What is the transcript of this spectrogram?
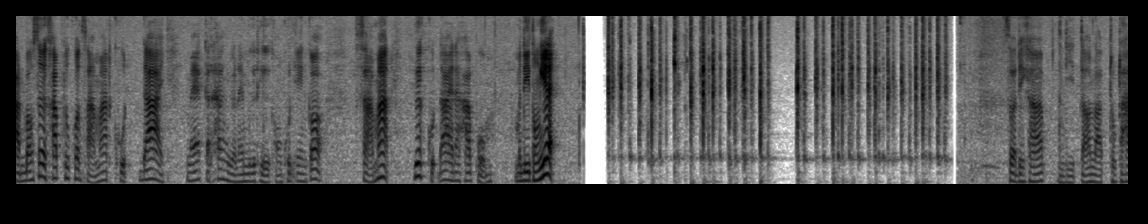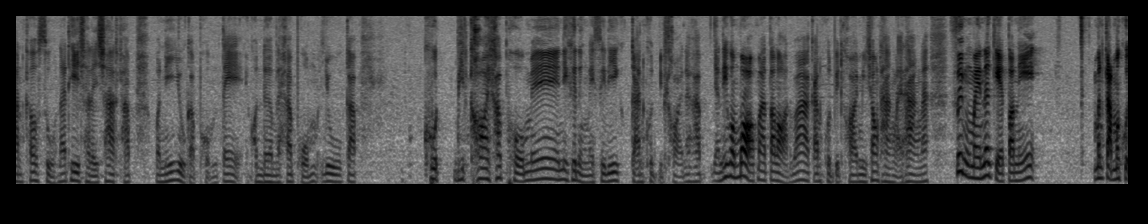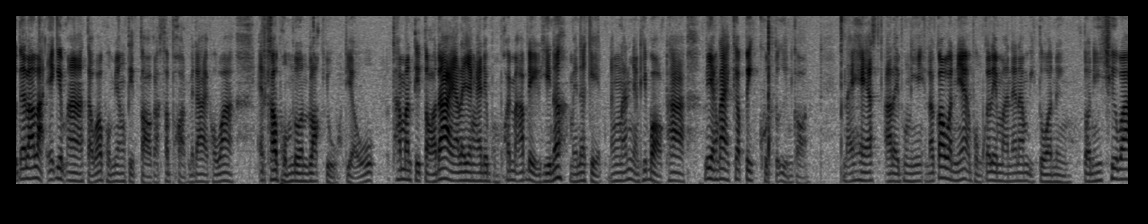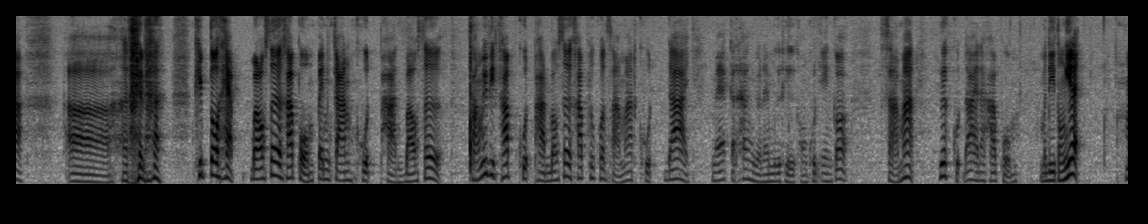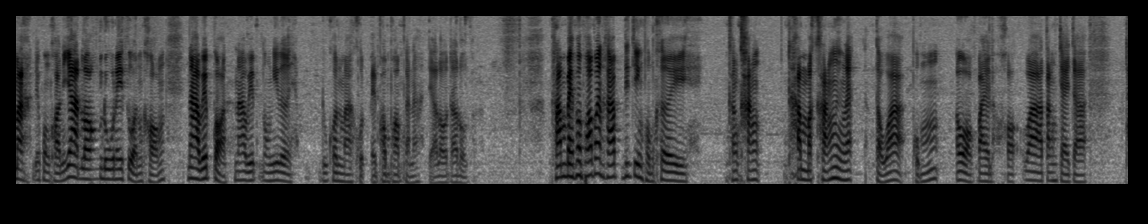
ผ่านเบราว์เซอร์ครับ ทุกคนสามารถขุดได้ แม้กระทั่งอยู่ในมือถือของคุณเองก็สามารถเลือกขุดได้นะครับผมมันดีตรงนี้แหละสวัสดีครับยินดีต้อนรับทุกท่านเข้าสู่หน้าที่ชาลิชาติครับ วันนี้อยู่กับผมเต้คนเดิมเลยครับ ผมอยู่กับขุดบิตคอยครับผมเอ้นี่คือหนึ่งในซีรีส์การขุดบิตคอยนะครับ อย่างที่ผมบอกมาตลอดว่าการขุดบิตคอยมีช่องทางหลายทางนะ ซึ่ง Miner Gate ตอนนี้ มันกลับมาขุดได้แล้วล่ะ XMR แต่ว่าผมยังติดต่อกับซัพพอร์ตไม่ได้เพราะว่าแอดเขาผมโดนล็อกอยู่เดี๋ยว ถ้ามันติดต่อได้อะไรยังไงเดี๋ยวผมค่อยมาอัปเดตอีกทีเนอะ Miner Gate ดังนั้นอย่างที่บอกถ้าเรียงได้ก็ไปขุดตัวอื่นก่อนไนท์แฮสอะไรพวกนี้ แล้วก็วันนี้ผมก็เลยมาแนะนำอีกตัวหนึ่ง ตัวนี้ชื่อว่าอ่าอะไรนะคริปโตแท็บเบราว์เซอร์ครับผมเป็นการขุดผ่านเบราว์เซอร์ฟังไม่ผิดครับ ขุดผ่านเบราว์เซอร์ครับ ทุกคนสามารถขุดได้แม้กระทั่งอยู่ในมือถือของคุณเองก็สามารถเลือกขุดได้นะครับผม มันดีตรงนี้แหละ มาเดี๋ยวผมขออนุญาตลองดูในส่วนของหน้าเว็บก่อนหน้าเว็บตรงนี้เลย ทุกคนมาขุดไปพร้อม ๆ กันนะ เดี๋ยวเราดาวน์โหลดก่อนทำไปพร้อมๆกันครับ ที่จริงผมเคยครั้งครั้งๆทำมาครั้งหนึ่งแล้วแต่ว่าผมเอาออกไปเพราะว่าตั้งใจจะ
